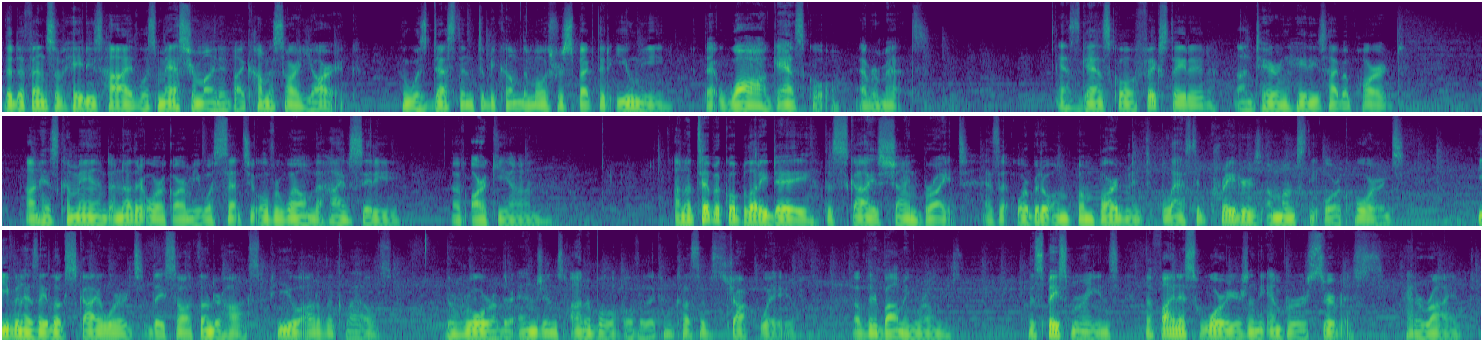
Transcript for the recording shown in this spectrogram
The defense of Hades' hive was masterminded by Commissar Yarrick, who was destined to become the most respected humie that Waaagh Ghazghkull ever met. As Ghazghkull fixated on tearing Hades' hive apart, on his command another Orc army was set to overwhelm the hive city of Acheron. On a typical bloody day, the skies shine bright as an orbital um, bombardment blasted craters amongst the Orc hordes. Even as they looked skywards, they saw Thunderhawks peel out of the clouds the roar of their engines audible over the concussive shockwave of their bombing runs. The Space Marines, the finest warriors in the Emperor's service, had arrived.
